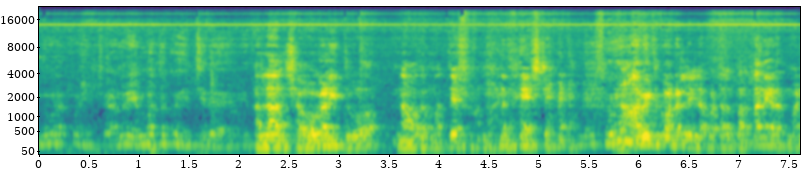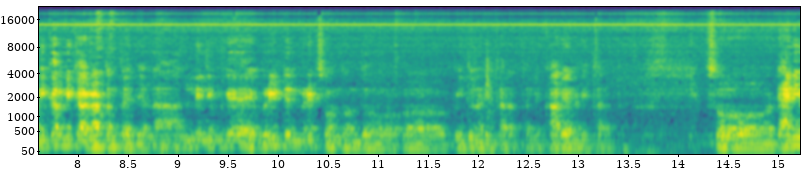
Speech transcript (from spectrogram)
ನೂರಕ್ಕೂ ಹೆಚ್ಚು ಅಂದ್ರೆ ಎಂಬತ್ತಕ್ಕೂ ಹೆಚ್ಚಿದೆ ಇದು. ಅಲ್ಲ ಅಲ್ಲಿ ಶವಗಳಿದ್ವು ನಾವು ಅದ್ರ ಮಧ್ಯೆ ಶುರು ಮಾಡಿದ್ರೆ ಅಷ್ಟೇ. ನಾವು ಇಟ್ಕೊಂಡಿರ್ಲಿಲ್ಲ ಬಟ್ ಅಲ್ಲಿ ಬರ್ತಾನೆ ಇರತ್ತೆ ಮಣಿಕರ್ಣಿಕಾ ಘಾಟ್ ಅಂತ ಇದೆಯಲ್ಲ ಅಲ್ಲಿ ನಿಮ್ಗೆ ಎವ್ರಿ ಟೆನ್ ಮಿನಿಟ್ಸ್ ಒಂದೊಂದು ಇದು ನಡೀತಾ ಇರತ್ತೆ ಅಲ್ಲಿ ಕಾರ್ಯ ನಡೀತಾ ಇರತ್ತೆ. ಸೊ ಡ್ಯಾನಿ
